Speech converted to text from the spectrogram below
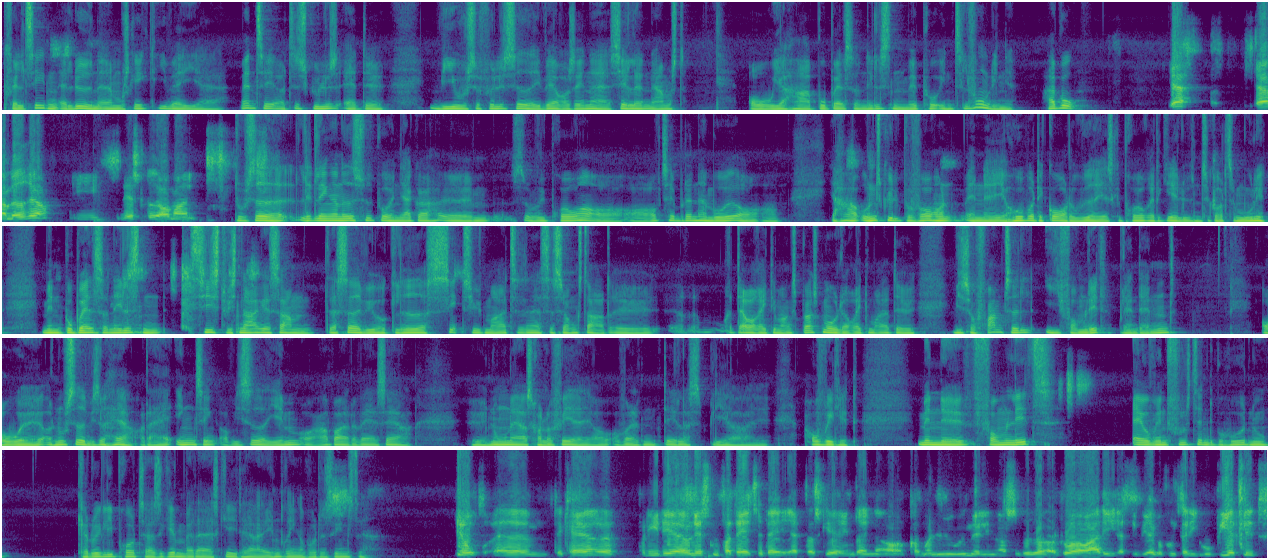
kvaliteten af lyden er måske ikke lige, hvad I er vant til, og det skyldes, at øh, vi jo selvfølgelig sidder i hver vores ende af Sjælland nærmest. Og jeg har Bo Balser Nielsen med på en telefonlinje. Hej Bo. Ja, jeg er med her i Næstved omegn. Du sidder lidt længere nede sydpå, end jeg gør, øh, så vi prøver at, at optage på den her måde, og, og jeg har undskyld på forhånd, men øh, jeg håber, det går derude, og jeg skal prøve at redigere lyden så godt som muligt. Men Bobals og Nielsen, sidst vi snakkede sammen, der sad vi jo og glædede os sindssygt meget til den her sæsonstart. Øh, der var rigtig mange spørgsmål, der var rigtig meget, det, vi så frem til i Formel 1 blandt andet. Og, og nu sidder vi så her, og der er ingenting, og vi sidder hjemme og arbejder hver især. Øh, nogle af os holder ferie, og, og hvordan det ellers bliver øh, afviklet. Men øh, Formel 1 er jo vendt fuldstændig på hovedet nu. Kan du ikke lige prøve at tage os igennem, hvad der er sket her af ændringer på det seneste? Jo, øh, det kan jeg, øh, fordi det er jo næsten fra dag til dag, at der sker ændringer og kommer nye udmeldinger osv., og du har ret i, at det virker fuldstændig uvirkeligt,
